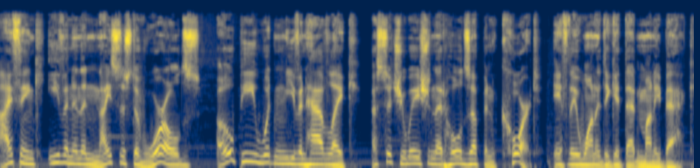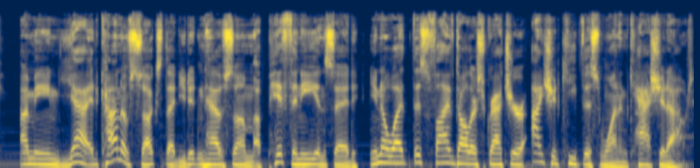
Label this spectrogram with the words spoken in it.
I think even in the nicest of worlds, OP wouldn't even have like a situation that holds up in court if they wanted to get that money back. I mean, yeah, it kind of sucks that you didn't have some epiphany and said, you know what, this $5 scratcher, I should keep this one and cash it out.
